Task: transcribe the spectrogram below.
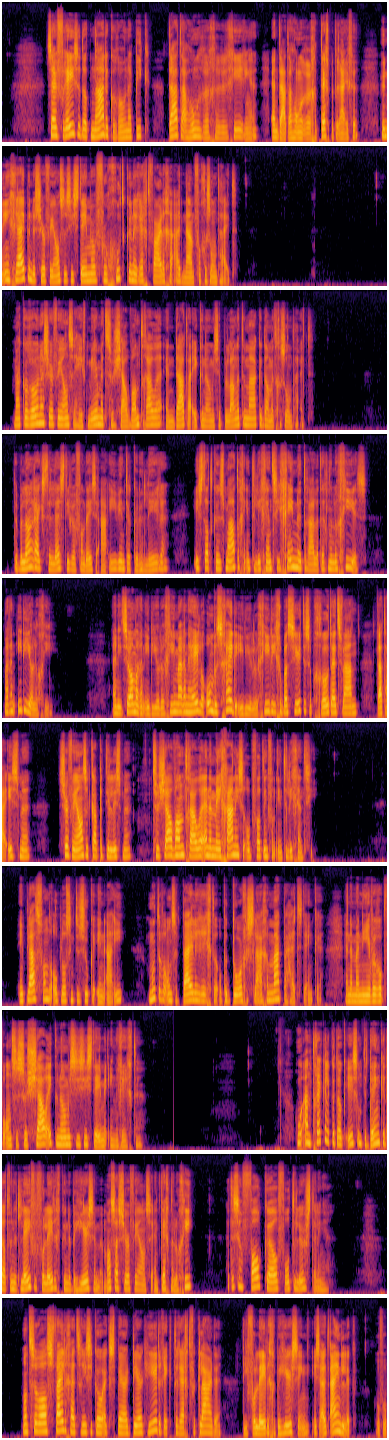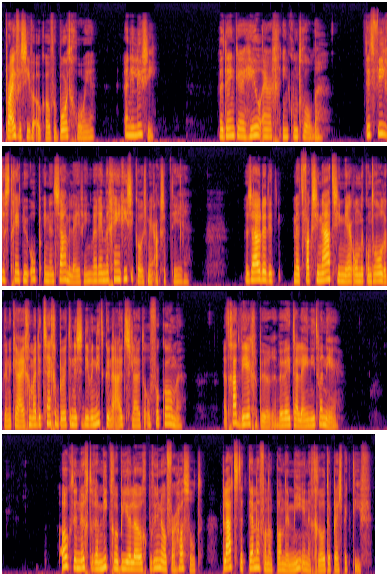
Zij vrezen dat na de coronapiek datahongerige regeringen en datahongerige techbedrijven hun ingrijpende surveillance-systemen voorgoed kunnen rechtvaardigen uit naam van gezondheid. Maar coronasurveillance heeft meer met sociaal wantrouwen en data-economische belangen te maken dan met gezondheid. De belangrijkste les die we van deze AI-winter kunnen leren is dat kunstmatige intelligentie geen neutrale technologie is, maar een ideologie. En niet zomaar een ideologie, maar een hele onbescheiden ideologie die gebaseerd is op grootheidswaan, dataïsme, surveillancekapitalisme, sociaal wantrouwen en een mechanische opvatting van intelligentie. In plaats van de oplossing te zoeken in AI, moeten we onze pijlen richten op het doorgeslagen maakbaarheidsdenken en de manier waarop we onze sociaal-economische systemen inrichten. Hoe aantrekkelijk het ook is om te denken dat we het leven volledig kunnen beheersen met massasurveillance en technologie, het is een valkuil vol teleurstellingen. Want zoals veiligheidsrisico-expert Dirk Heerderik terecht verklaarde, die volledige beheersing is uiteindelijk, hoeveel privacy we ook overboord gooien, een illusie. We denken heel erg in controle. Dit virus treedt nu op in een samenleving waarin we geen risico's meer accepteren. We zouden dit met vaccinatie meer onder controle kunnen krijgen, maar dit zijn gebeurtenissen die we niet kunnen uitsluiten of voorkomen. Het gaat weer gebeuren, we weten alleen niet wanneer. Ook de nuchtere microbioloog Bruno Verhasselt plaatst het temmen van een pandemie in een groter perspectief.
